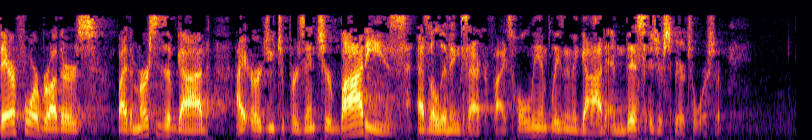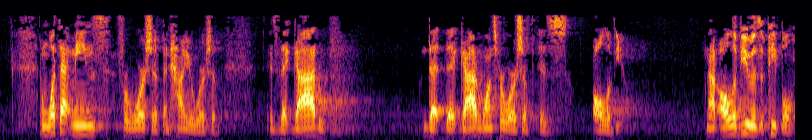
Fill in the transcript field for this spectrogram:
"Therefore, brothers, by the mercies of God, I urge you to present your bodies as a living sacrifice, holy and pleasing to God, and this is your spiritual worship. And what that means for worship and how you worship is that God that, that God wants for worship is all of you. Not all of you as a people,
